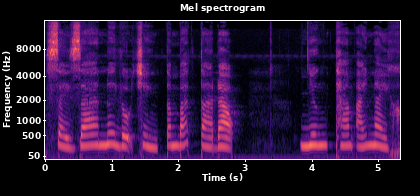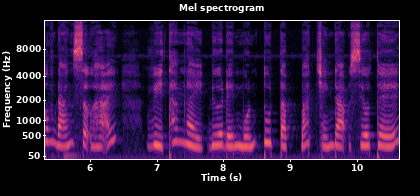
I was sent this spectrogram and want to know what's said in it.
xảy ra nơi lộ trình tâm bát tà đạo. Nhưng tham ái này không đáng sợ hãi, vì tham này đưa đến muốn tu tập bát chánh đạo siêu thế,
